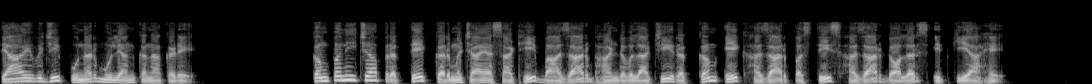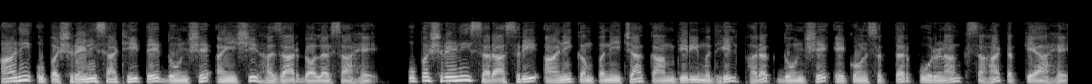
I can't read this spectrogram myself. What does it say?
त्याऐवजी पुनर्मूल्यांकनाकडे. कंपनीच्या प्रत्येक कर्मचाऱ्यासाठी बाजार भांडवलाची रक्कम एक हजार पस्तीस हजार डॉलर्स इतकी आहे. आणि उपश्रेणीसाठी ते दोनशे ऐंशी हजार डॉलर्स आहे. उपश्रेणी सरासरी आणि कंपनीच्या कामगिरीमधील फरक दोनशे एकोणसत्तर पूर्णांक सहा टक्के आहे.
